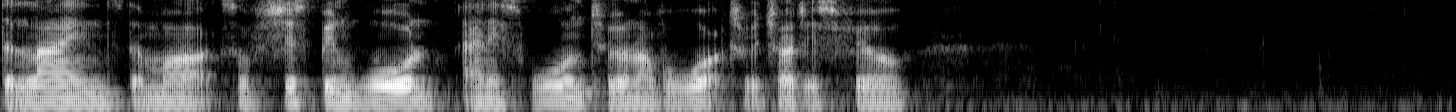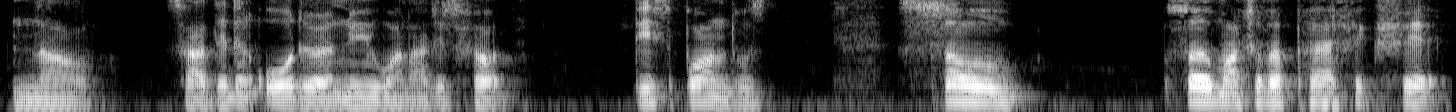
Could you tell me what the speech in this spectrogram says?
the lines, the marks. So it's just been worn and it's worn to another watch, which I just feel, no. So I didn't order a new one. I just felt this Bond was so, so much of a perfect fit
